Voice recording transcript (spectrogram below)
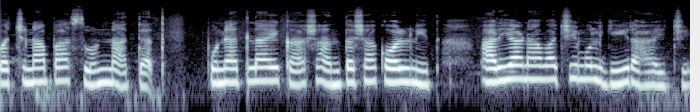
वचनापासून नात्यात. पुण्यातल्या एका शांतशा कॉलनीत आर्या नावाची मुलगी राहायची.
